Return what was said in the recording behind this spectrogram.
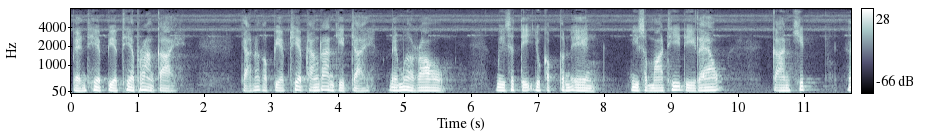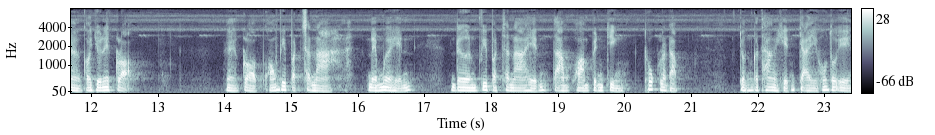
เป็นเทียบเปรียบเทียบร่างกาย จากนั้นก็เปรียบเทียบทางด้านจิตใจ ในเมื่อเรามีสติอยู่กับตนเอง มีสมาธิดีแล้ว การคิดก็อยู่ในกรอบกรอบของวิปัสสนา ในเมื่อเห็นเดินวิปัสสนาเห็นตามความเป็นจริงทุกระดับ จนกระทั่งเห็นใจของตัวเอง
